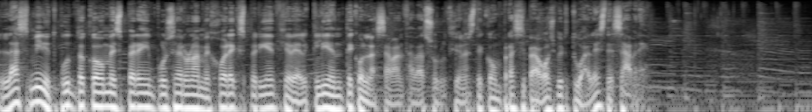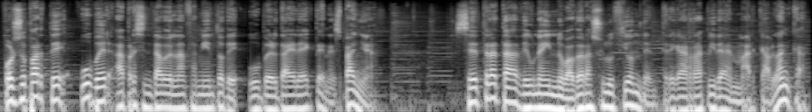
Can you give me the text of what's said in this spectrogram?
lastminute.com espera impulsar una mejor experiencia del cliente con las avanzadas soluciones de compras y pagos virtuales de Sabre. Por su parte, Uber ha presentado el lanzamiento de Uber Direct en España. Se trata de una innovadora solución de entrega rápida en marca blanca,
